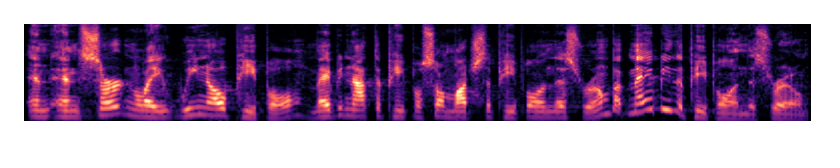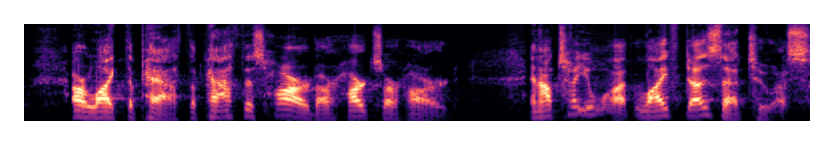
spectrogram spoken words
And, and certainly, we know people, maybe not the people so much the people in this room, but maybe the people in this room are like the path. The path is hard, our hearts are hard. And I'll tell you what, life does that to us.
